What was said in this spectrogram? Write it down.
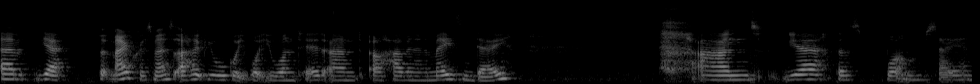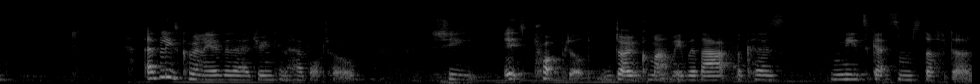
Um, yeah, but Merry Christmas. I hope you all got what you wanted and are having an amazing day. And yeah, that's what I'm saying. Everly's currently over there drinking her bottle. She, it's propped up. Don't come at me with that because need to get some stuff done.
